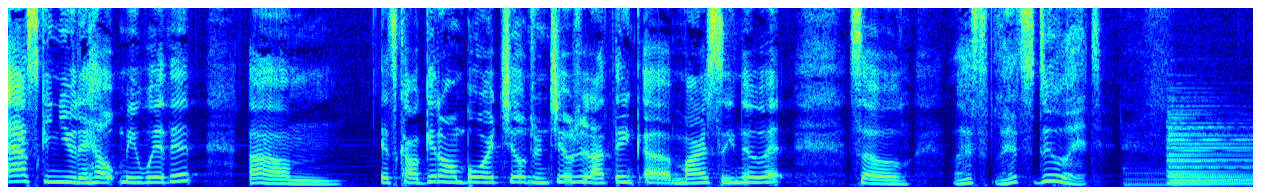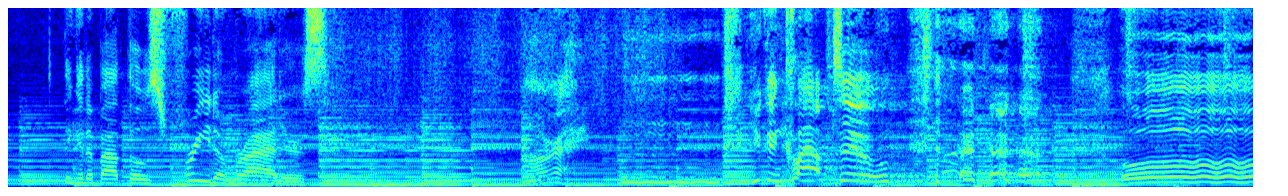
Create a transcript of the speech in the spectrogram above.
asking you to help me with it. Um, it's called "Get On Board, Children, Children." I think uh, Marcy knew it, so let's let's do it. Thinking about those freedom riders. All right, mm, you can clap too. oh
